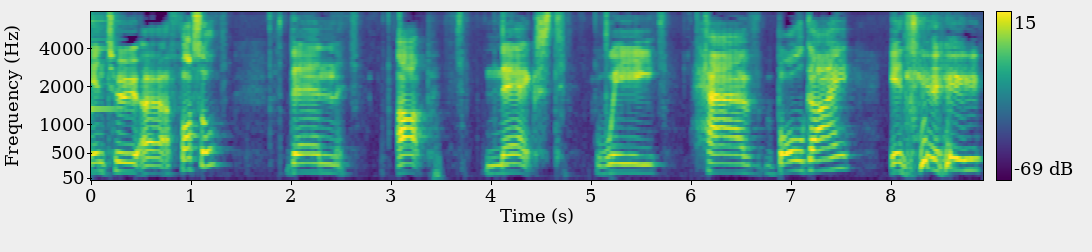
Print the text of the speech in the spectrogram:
into uh, a fossil. Then up next we have Ball Guy into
